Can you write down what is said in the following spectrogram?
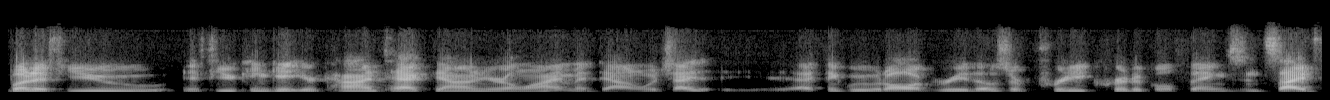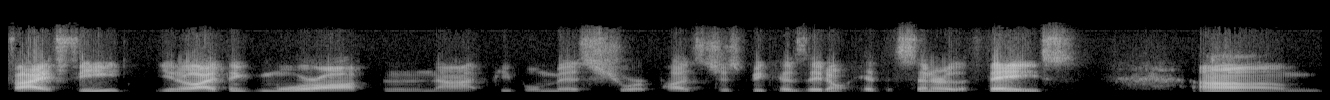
but if you if you can get your contact down and your alignment down which i i think we would all agree those are pretty critical things inside five feet you know i think more often than not people miss short putts just because they don't hit the center of the face um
